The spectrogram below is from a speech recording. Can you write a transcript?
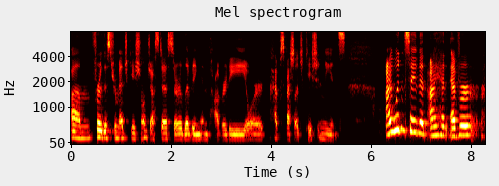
um, furthest from educational justice or living in poverty or have special education needs. I wouldn't say that I had ever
